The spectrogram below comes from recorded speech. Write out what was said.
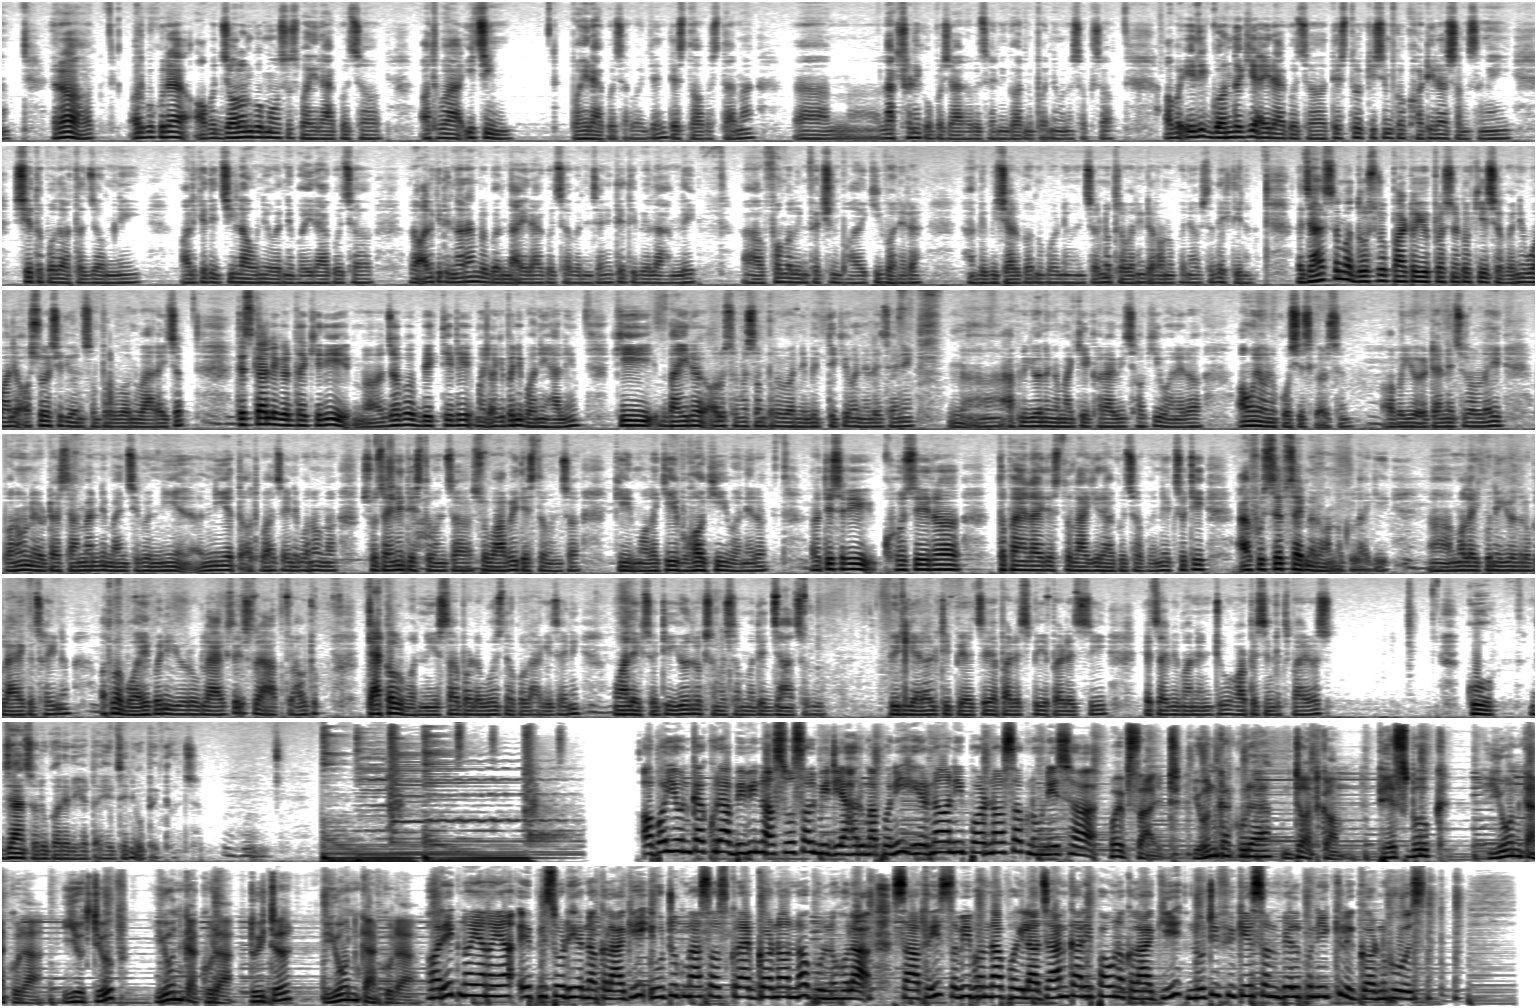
र अर्को कुरा अब जलनको महसुस भइरहेको छ अथवा इचिङ भइरहेको छ भने चाहिँ त्यस्तो अवस्थामा लाक्षणिक उपचारहरू चाहिँ गर्नुपर्ने हुनसक्छ। अब यदि गन्दगी आइरहेको छ त्यस्तो किसिमको खटिरा सँगसँगै सेतो पदार्थ जम्ने अलिकति चिलाउने भन्ने भइरहेको छ र अलिकति नराम्रो गन्ध आइरहेको छ भने चाहिँ त्यति बेला हामीले फङ्गल इन्फेक्सन भयो कि भनेर हामीले विचार गर्नुपर्ने हुन्छ। नत्र भने डराउनु पर्ने अवस्था देख्दिनँ। र जहाँसम्म दोस्रो पाटो यो प्रश्नको के छ भने उहाँले असुरक्षित यौन सम्पर्क गर्नुभएको रहेछ। त्यस कारणले गर्दाखेरि जब व्यक्तिले मैले अघि पनि भनिहालेँ कि बाहिर अरूसँग सम्पर्क गर्ने बित्तिकै उनीहरूले चाहिँ नि आफ्नो यौनङ्गमा के खराबी छ कि भनेर औल्याउन कोसिस गर्छन्। अब यो एउटा नेचुरलै भनौँ न एउटा सामान्य मान्छेको निय नियत अथवा चाहिँ भनौँ न सोचाइ नै त्यस्तो हुन्छ स्वभावै त्यस्तो हुन्छ कि मलाई केही भयो कि भनेर। र त्यसरी खोजेर तपाईँलाई त्यस्तो लागिरहेको छ भने एकचोटि आफू सेफ साइडमा रहनको लागि मलाई कुनै यो रोग लागेको छैन अथवा भए पनि यो रोग लागेको छ यसलाई हाउ टु ट्याकल भन्ने हिसाबबाट बुझ्नको लागि चाहिँ नि उहाँले एकचोटि यो रोगसँग सम्बन्धित जाँचहरू VDRL TPHA hepatitis B hepatitis C HIV one and two herpes भाइरसको जाँचहरू गरेर हेर्दाखेरि चाहिँ नि उपयुक्त हुन्छ। अब यौनका कुरा विभिन्न सोसल मिडियाहरूमा पनि हेर्न अनि पढ्न सक्नुहुनेछ। वेबसाइट योनका कुरा डट कम फेसबुक योनका कुरा युट्युब योनका कुरा ट्विटर यौनका कुरा। हरेक नयाँ नयाँ एपिसोड हेर्नका लागि युट्युबमा सब्सक्राइब गर्न नभुल्नुहोला। साथै सबैभन्दा पहिला जानकारी पाउनका लागि नोटिफिकेसन बेल पनि क्लिक गर्नुहोस्।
